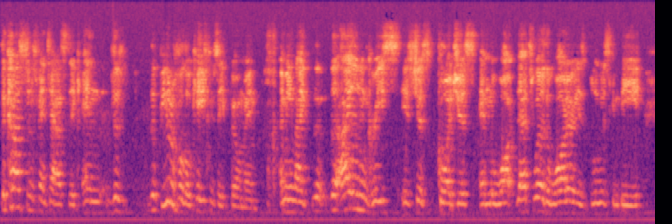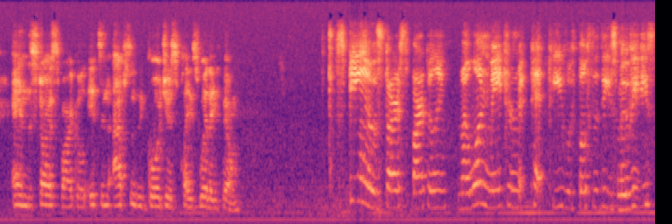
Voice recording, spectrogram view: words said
the costume's fantastic, and the the beautiful locations they film in. I mean, like the, the island in Greece is just gorgeous, and the wa- that's where the water is blue as can be, and the stars sparkle. It's an absolutely gorgeous place where they film. Speaking of the stars sparkling, my one major pet peeve with both of these movies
